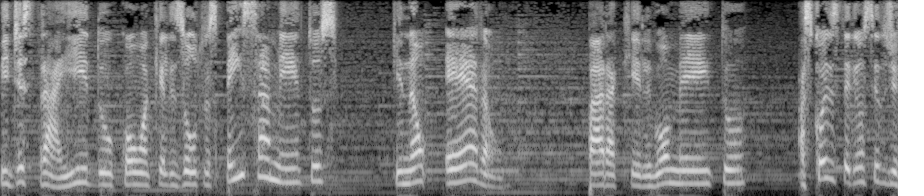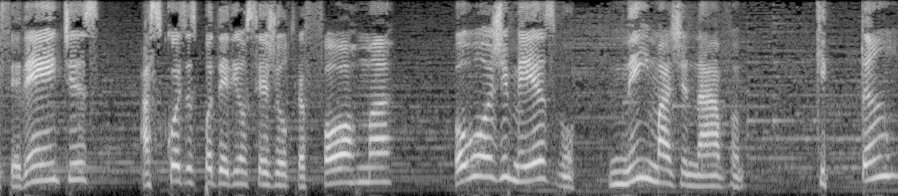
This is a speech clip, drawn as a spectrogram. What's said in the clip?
me distraído com aqueles outros pensamentos que não eram para aquele momento, as coisas teriam sido diferentes, as coisas poderiam ser de outra forma, ou hoje mesmo nem imaginava que tão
